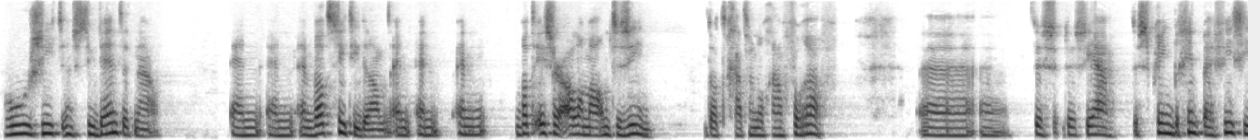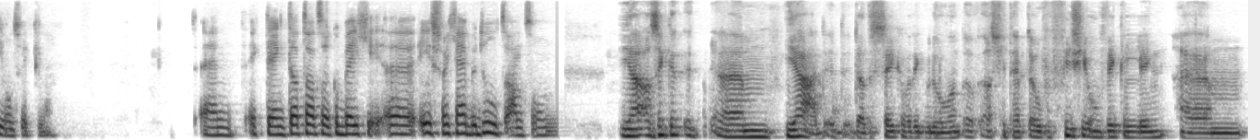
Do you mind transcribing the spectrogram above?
hoe ziet een student het nou? En, en, en wat ziet hij dan? En, en, en wat is er allemaal om te zien? Dat gaat er nog aan vooraf. Uh, uh, dus, dus ja, de spring begint bij visie ontwikkelen. En ik denk dat dat ook een beetje uh, is wat jij bedoelt, Anton. Ja, als ik het, um, ja, dat is zeker wat ik bedoel. Want als je het hebt over visieontwikkeling, um,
